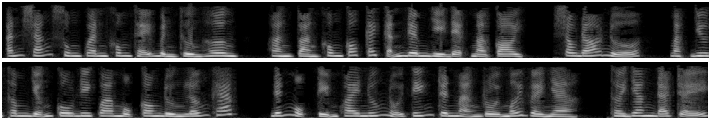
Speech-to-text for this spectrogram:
ánh sáng xung quanh không thể bình thường hơn, hoàn toàn không có cái cảnh đêm gì đẹp mà coi, sau đó nữa, Mạc Dư Thâm dẫn cô đi qua một con đường lớn khác, đến một tiệm khoai nướng nổi tiếng trên mạng rồi mới về nhà, thời gian đã trễ,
